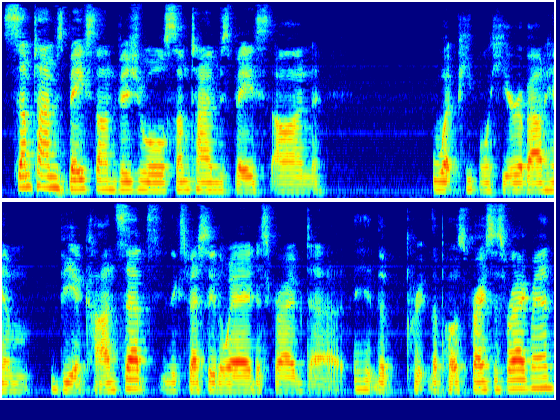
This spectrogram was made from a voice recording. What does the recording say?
sometimes based on visuals, sometimes based on what people hear about him via concept, especially the way I described uh, the the post crisis Ragman.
